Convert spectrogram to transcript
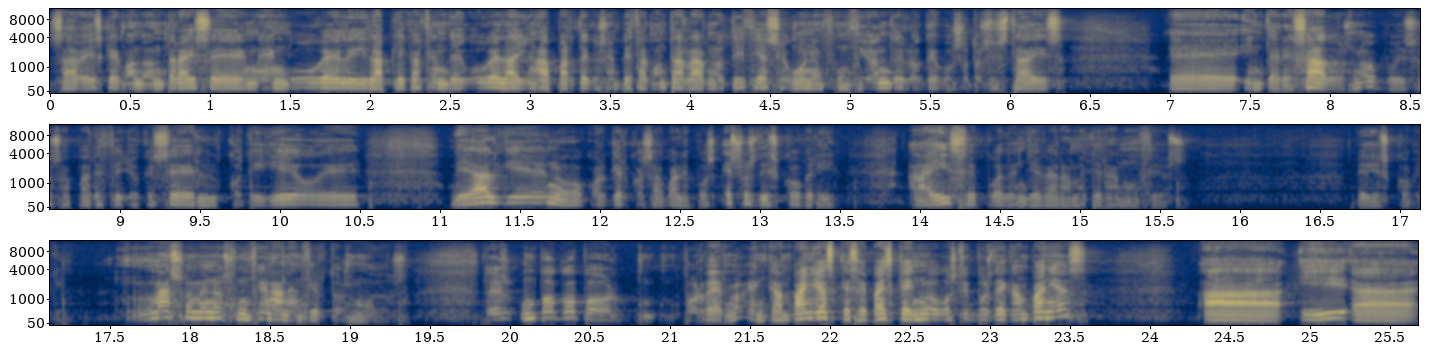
sabéis que cuando entráis en, Google y la aplicación de Google hay una parte que os empieza a contar las noticias según en función de lo que vosotros estáis eh, interesados. Pues os aparece, yo qué sé, el cotilleo de, de alguien o cualquier cosa. Vale, pues eso es Discovery. Ahí se pueden llegar a meter anuncios de Discovery. Más o menos funcionan en ciertos modos. Entonces, un poco por, por ver. En campañas, que sepáis que hay nuevos tipos de campañas, Ah, y eh,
